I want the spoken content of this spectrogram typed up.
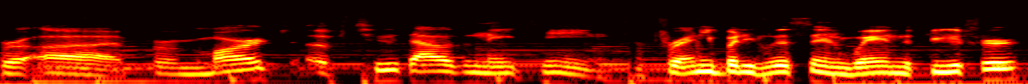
for uh for March of 2018. For, for anybody listening way in the future,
